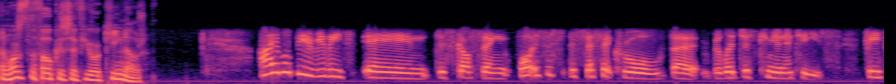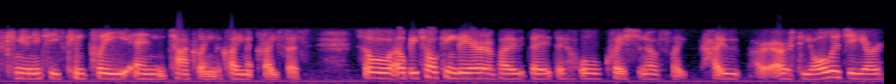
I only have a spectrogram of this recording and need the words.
And what's the focus of your keynote? I will be really um, discussing what is the specific role that religious communities, faith communities, can play in tackling the climate crisis. So I'll be talking there about the, the whole question of like how our, our theology or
